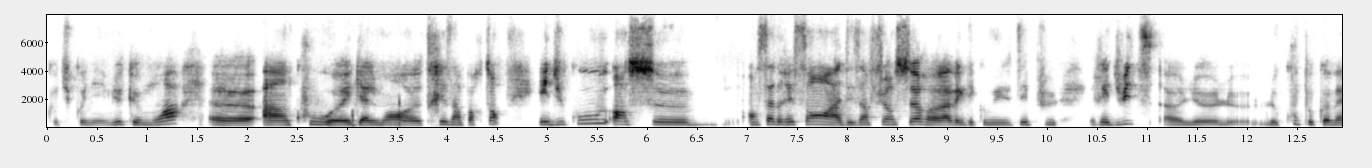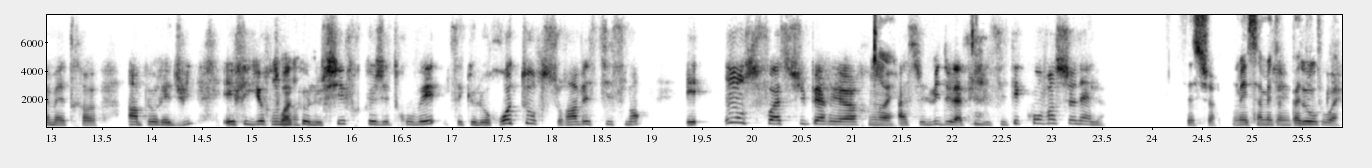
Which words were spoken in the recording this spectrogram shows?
que tu connais mieux que moi, a un coût également très important. Et du coup, en se, en s'adressant à des influenceurs avec des communautés plus réduites, le, le, le coût peut quand même être un peu réduit. Et figure-toi Mhm. que le chiffre que j'ai trouvé, c'est que le retour sur investissement est 11 fois supérieur Ouais, à celui de la publicité conventionnelle. c'est sûr. Mais ça m'étonne pas du tout, ouais.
